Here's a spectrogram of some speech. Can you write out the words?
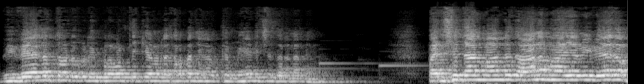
വിവേകത്തോടു കൂടി പ്രവർത്തിക്കാനുള്ള കൃപ ഞങ്ങൾക്ക് മേടിച്ചു തരണമേ. പരിശുദ്ധാത്മാവിന്റെ ദാനമായ വിവേകം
